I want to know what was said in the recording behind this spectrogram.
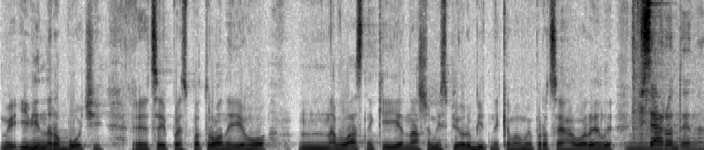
І він робочий, цей пес-патрон, і його власники є нашими співробітниками. Ми про це говорили. Вся родина.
